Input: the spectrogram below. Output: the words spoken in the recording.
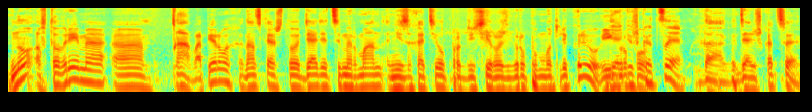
Но в то время... э, а, во-первых, надо сказать, что дядя Циммерман не захотел продюсировать группу Мотли Крю. и Дядюшка группу- Ц. Да, дядюшка Ц.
